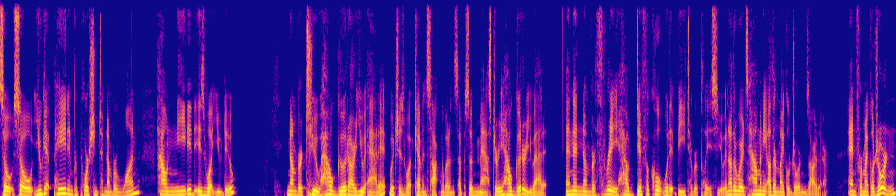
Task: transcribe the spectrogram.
So so you get paid in proportion to number 1, how needed is what you do. Number 2, how good are you at it, which is what Kevin's talking about in this episode, mastery. How good are you at it? And then number 3, how difficult would it be to replace you? In other words, how many other Michael Jordans are there? And for Michael Jordan,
